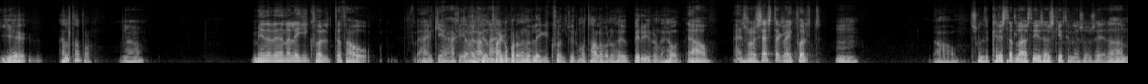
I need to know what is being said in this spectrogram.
ég held það bara. Já, miða við hennar leiki kvöld að þá er ekki hægt ég að vera ég að annað taka en, bara hennar leik í kvöld. Við erum að tala um þegar byrjurinn að hjá þeim. Já, en svona sérstaklega í kvöld. Mm. já, svolítið kristallaðast í þessari skiptingu eins og þú segir að hann,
